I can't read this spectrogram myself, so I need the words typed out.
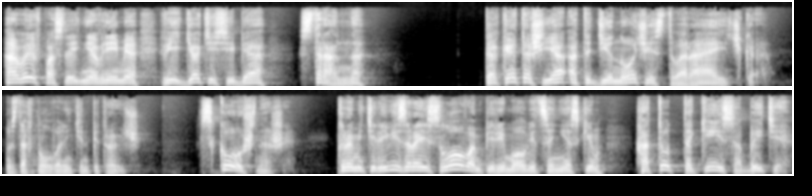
а вы в последнее время ведете себя странно. Так это ж я от одиночества, Раечка, вздохнул Валентин Петрович. Скучно же. Кроме телевизора и словом перемолвиться не с кем, а тут такие события.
